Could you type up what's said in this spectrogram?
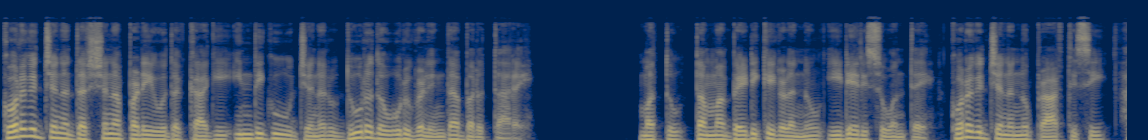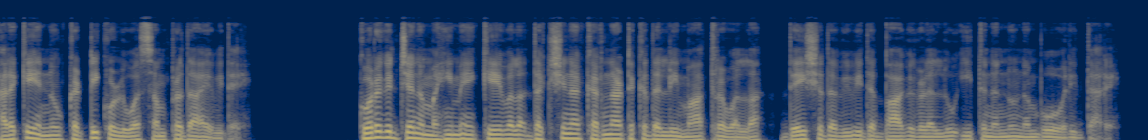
ಕೊರಗಜ್ಜನ ದರ್ಶನ ಪಡೆಯುವುದಕ್ಕಾಗಿ ಇಂದಿಗೂ ಜನರು ದೂರದ ಊರುಗಳಿಂದ ಬರುತ್ತಾರೆ. ಮತ್ತು ತಮ್ಮ ಬೇಡಿಕೆಗಳನ್ನು ಈಡೇರಿಸುವಂತೆ ಕೊರಗಜ್ಜನನ್ನು ಪ್ರಾರ್ಥಿಸಿ ಹರಕೆಯನ್ನು ಕಟ್ಟಿಕೊಳ್ಳುವ ಸಂಪ್ರದಾಯವಿದೆ. ಕೊರಗಜ್ಜನ ಮಹಿಮೆ ಕೇವಲ ದಕ್ಷಿಣ ಕರ್ನಾಟಕದಲ್ಲಿ ಮಾತ್ರವಲ್ಲ ದೇಶದ ವಿವಿಧ ಭಾಗಗಳಲ್ಲೂ ಈತನನ್ನು ನಂಬುವವರಿದ್ದಾರೆ.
